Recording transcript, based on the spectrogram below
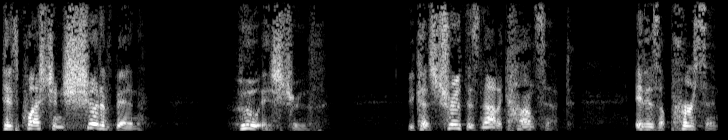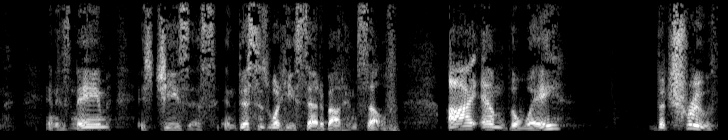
His question should have been, who is truth? Because truth is not a concept. It is a person and his name is Jesus. And this is what he said about himself. I am the way, the truth,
